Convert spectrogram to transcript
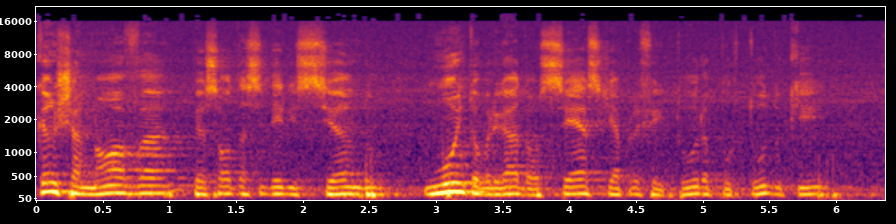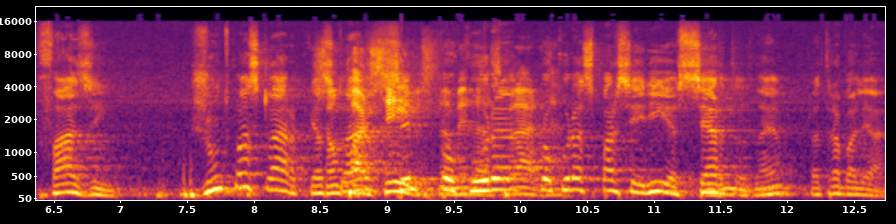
Cancha Nova, o pessoal está se deliciando. Muito obrigado ao SESC e à Prefeitura por tudo que fazem, junto com as Claras, porque São as Claras sempre procura, Claras, né? procura as parcerias certas né, para trabalhar.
